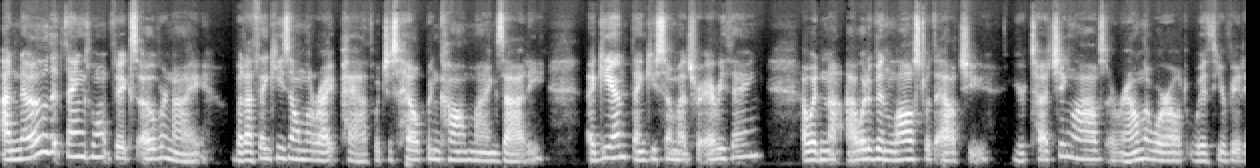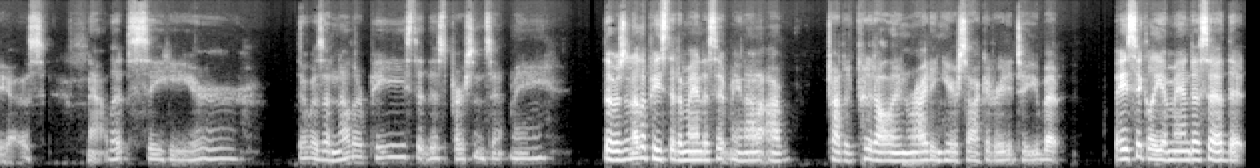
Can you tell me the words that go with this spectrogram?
I know that things won't fix overnight, but I think he's on the right path, which is helping calm my anxiety. Again, thank you so much for everything. I would not I would have been lost without you. You're touching lives around the world with your videos. Now, let's see here. There was another piece that this person sent me. There was another piece that Amanda sent me, and I, I tried to put it all in writing here so I could read it to you. But basically, Amanda said that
